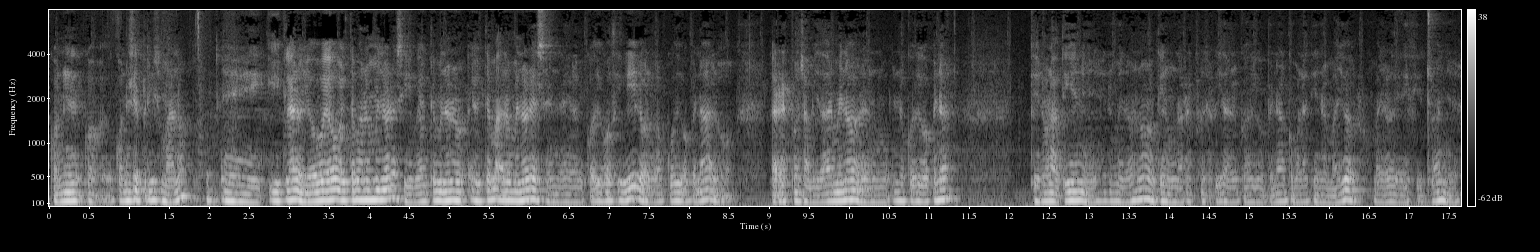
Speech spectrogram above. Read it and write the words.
con, ese prisma, ¿no? Eh, y claro, yo veo el tema de los menores y veo el tema, el tema de los menores en el Código Civil o en el Código Penal o la responsabilidad del menor en, el Código Penal, que no la tiene, el menor no tiene una responsabilidad en el Código Penal como la tiene el mayor, mayor de 18 años.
